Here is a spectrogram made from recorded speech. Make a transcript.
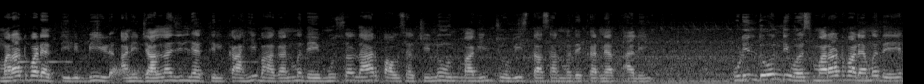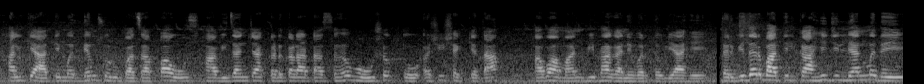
मराठवाड्यातील बीड आणि जालना जिल्ह्यातील काही भागांमध्ये मुसळधार पावसाची नोंद मागील चोवीस तासांमध्ये करण्यात आली. पुढील दोन दिवस मराठवाड्यामध्ये हलक्या ते मध्यम स्वरूपाचा पाऊस हा विजांच्या कडकडाटासह होऊ शकतो अशी शक्यता हवामान विभागाने वर्तवली आहे. तर विदर्भातील काही जिल्ह्यांमध्ये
